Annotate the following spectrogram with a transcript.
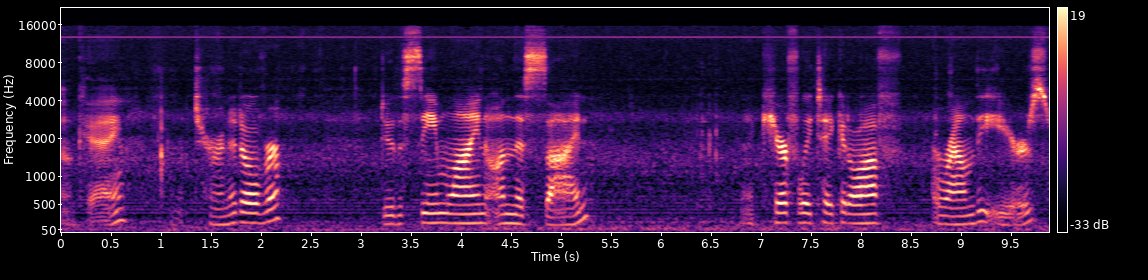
Okay, turn it over. Do the seam line on this side. And carefully take it off around the ears.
